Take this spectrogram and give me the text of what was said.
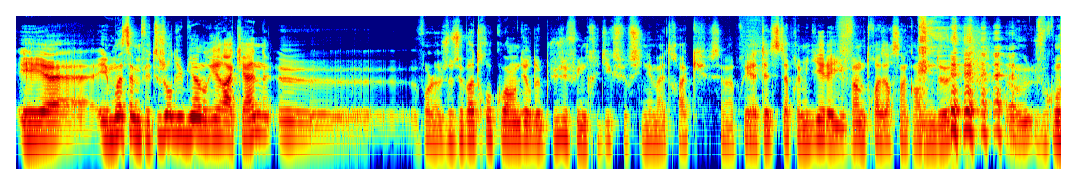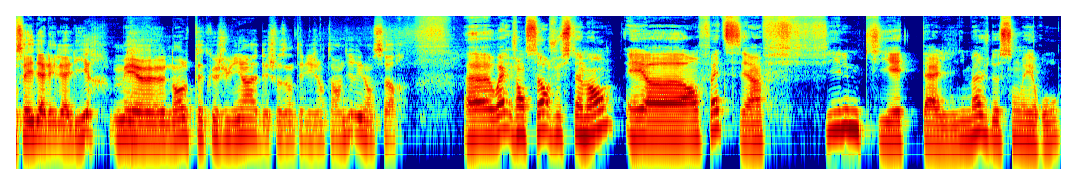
Et, euh, et moi, ça me fait toujours du bien de rire à Cannes. Euh, voilà, je sais pas trop quoi en dire de plus. J'ai fait une critique sur Cinématrack. Ça m'a pris la tête cet après-midi. Elle est 23h52. Donc, je vous conseille d'aller la lire. Mais euh, non, peut-être que Julien a des choses intelligentes à en dire. Il en sort. Euh, ouais, j'en sors justement. Et en fait, c'est un film qui est à l'image de son héros,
